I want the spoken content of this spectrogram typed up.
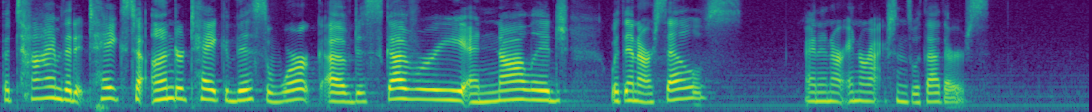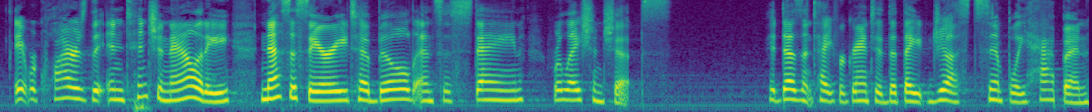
the time that it takes to undertake this work of discovery and knowledge within ourselves and in our interactions with others. It requires the intentionality necessary to build and sustain relationships. It doesn't take for granted that they just simply happen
